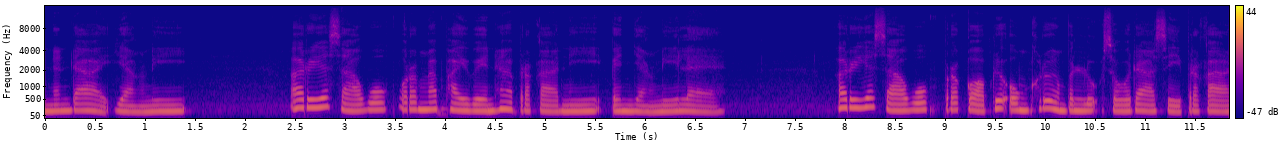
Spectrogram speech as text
นนั้นได้อย่างนี้ อริยสาวกระงับภัยเวรห้าประการนี้เป็นอย่างนี้แล อริยสาวกประกอบด้วยองค์เครื่องบรรลุโสดาสีประการ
